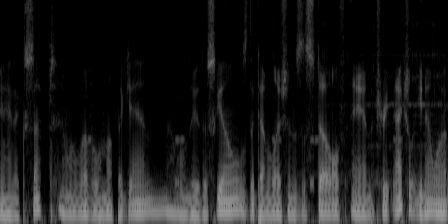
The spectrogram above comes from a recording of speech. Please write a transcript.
And accept, and we'll level them up again. We'll do the skills, the demolitions, the stealth, and the treat. Actually, you know what?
